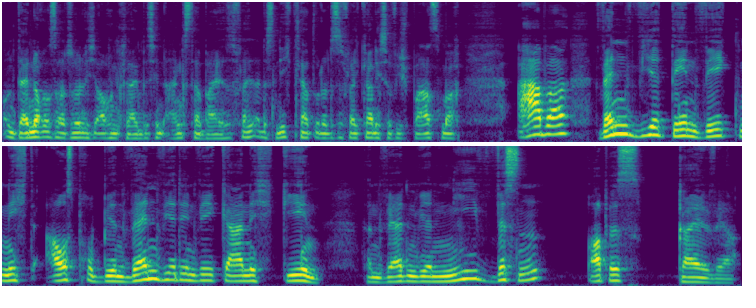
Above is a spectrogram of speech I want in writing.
Und dennoch ist natürlich auch ein klein bisschen Angst dabei, dass es vielleicht alles nicht klappt oder dass es vielleicht gar nicht so viel Spaß macht. Aber wenn wir den Weg nicht ausprobieren, wenn wir den Weg gar nicht gehen, dann werden wir nie wissen, ob es geil wäre.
